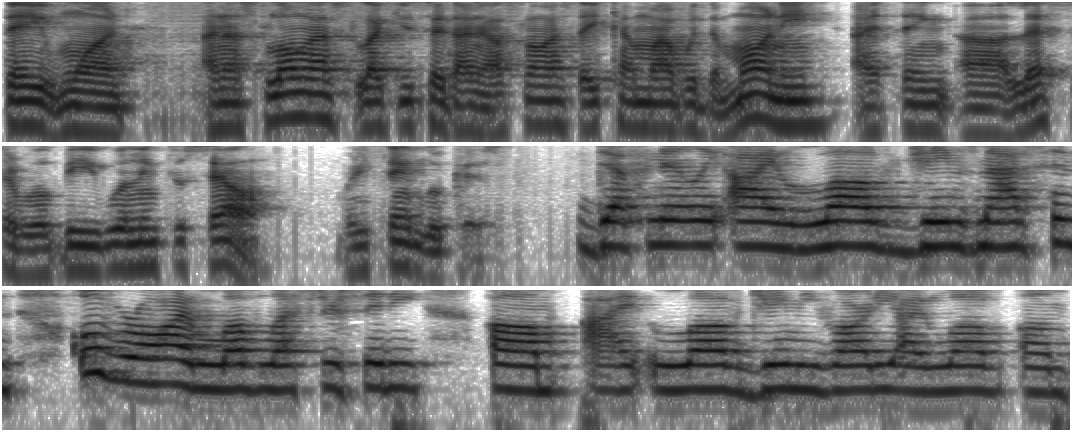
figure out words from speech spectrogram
they want. And as long as, like you said, Daniel, as long as they come up with the money, I think uh, Leicester will be willing to sell. What do you think, Lucas? Definitely. I love James Maddison. Overall, I love Leicester City. Um, I love Jamie Vardy. I love um,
